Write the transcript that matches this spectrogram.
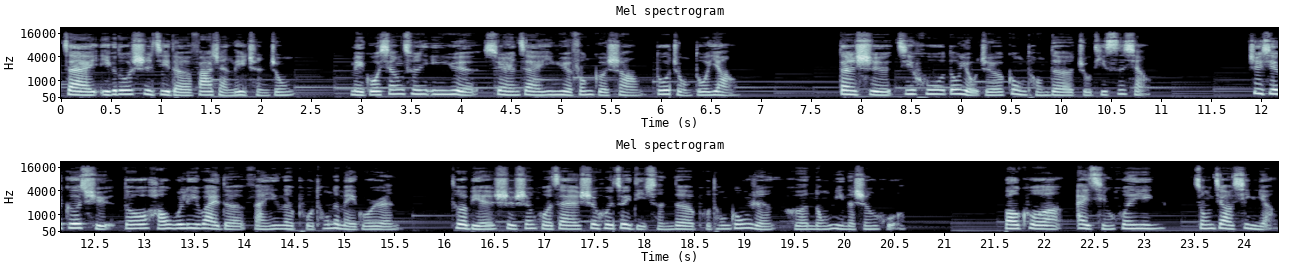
在一个多世纪的发展历程中，美国乡村音乐虽然在音乐风格上多种多样，但是几乎都有着共同的主题思想。这些歌曲都毫无例外地反映了普通的美国人。特别是生活在社会最底层的普通工人和农民的生活，包括爱情、婚姻、宗教信仰、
